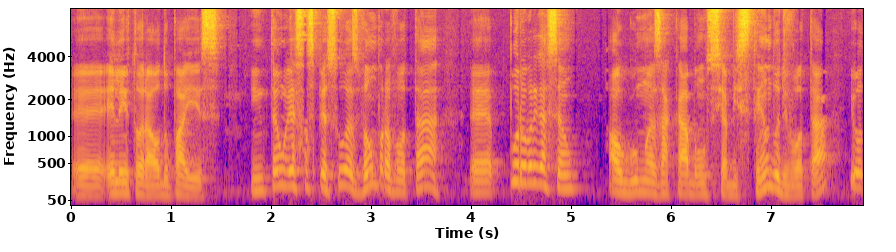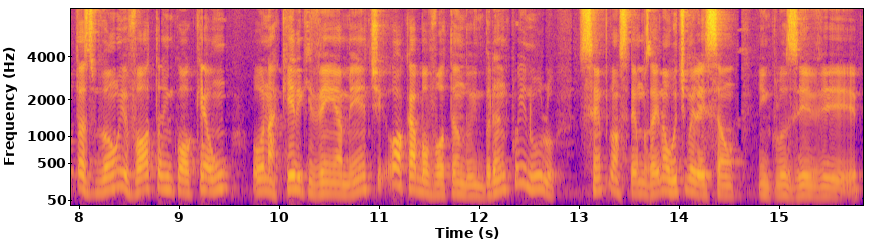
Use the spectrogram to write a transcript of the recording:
eh, eleitoral do país. Então, essas pessoas vão para votar por obrigação. Algumas acabam se abstendo de votar e outras vão e votam em qualquer um, ou naquele que vem à mente, ou acabam votando em branco e nulo. Sempre nós temos aí, na última eleição, inclusive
